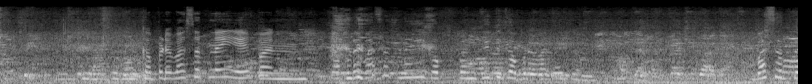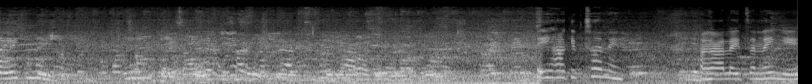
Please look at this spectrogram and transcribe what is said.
बसत नाहीये पण कपडे बसत नाही कप- पण किती कपडे बसायचे बसत तर एक नाही. ए हा किती छान आहे. घालायचा नाहीये.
